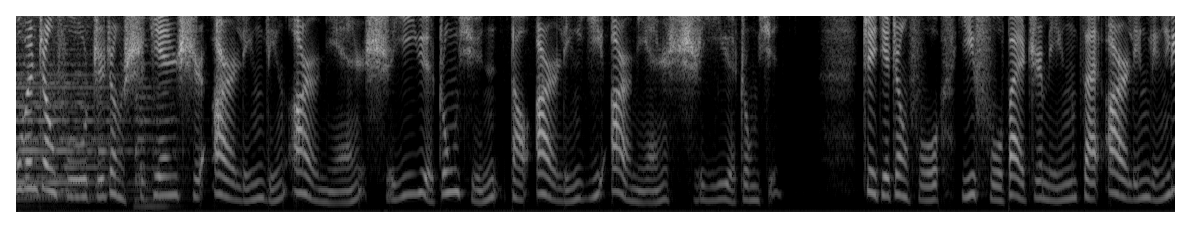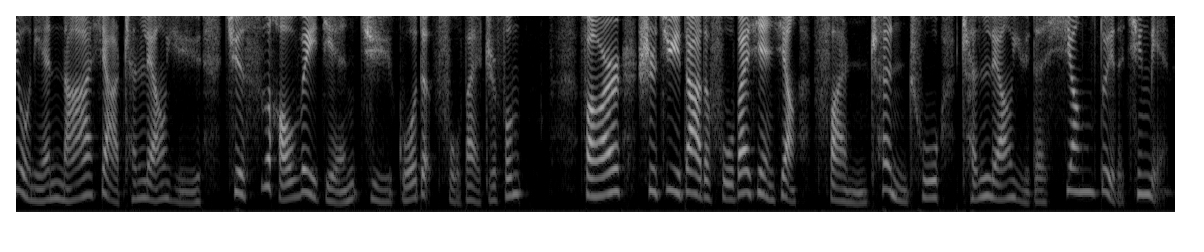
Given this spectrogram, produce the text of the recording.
胡温政府执政时间是二零零二年十一月中旬到二零一二年十一月中旬。这届政府以腐败之名，在2006年拿下陈良宇，却丝毫未减举国的腐败之风，反而是巨大的腐败现象反衬出陈良宇的相对的清廉。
